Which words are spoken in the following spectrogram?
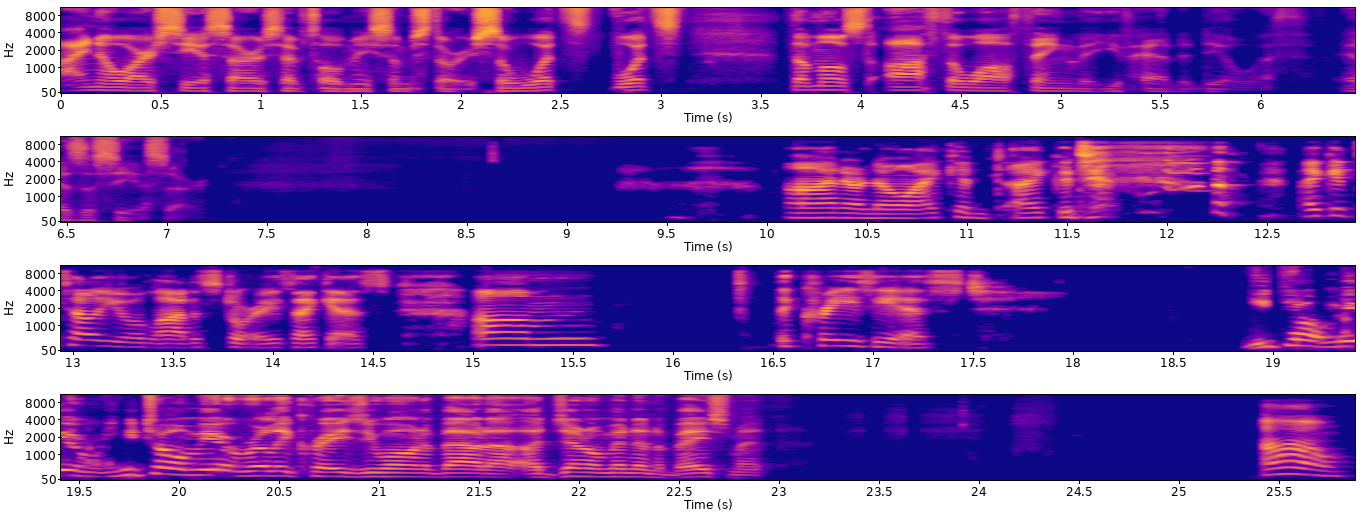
I know our CSRs have told me some stories. So, what's what's the most off the wall thing that you've had to deal with as a CSR? I don't know. I could I could I could tell you a lot of stories, I guess. Um the craziest. You told me you told me a really crazy one about a, a gentleman in a basement. Oh,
